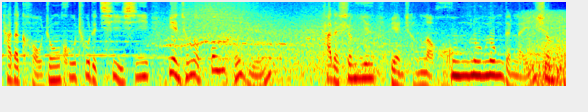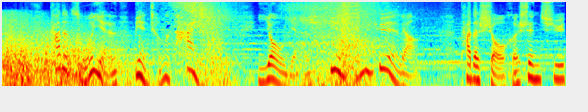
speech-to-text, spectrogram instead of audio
他的口中呼出的气息变成了风和云，他的声音变成了轰隆隆的雷声，他的左眼变成了太阳，右眼变成了月亮。他的手和身躯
